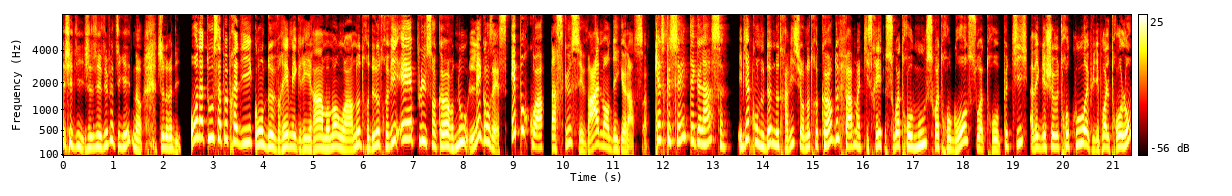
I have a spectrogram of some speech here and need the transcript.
j'ai j'ai été fatiguée? Non, je le redis. On a tous à peu près dit qu'on devrait maigrir à un moment ou à un autre de notre vie, et plus encore nous, les gonzesses. Et pourquoi? Parce que c'est vraiment dégueulasse. Qu'est-ce que c'est dégueulasse? Eh bien qu'on nous donne notre avis sur notre corps de femme, hein, qui serait soit trop mou, soit trop gros, soit trop petit, avec des cheveux trop courts et puis des poils trop longs.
